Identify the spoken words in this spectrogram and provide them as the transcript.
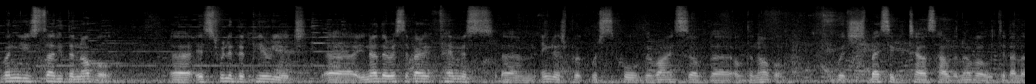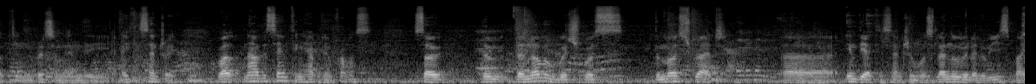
when you study the novel, uh, it's really the period. Uh, you know there is a very famous um, English book which is called The Rise of the of the Novel, which basically tells how the novel developed in Britain in the 18th century. Well, now the same thing happened in France. So the the novel which was the most read uh, in the 18th century was La Nouvelle Héloïse by,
